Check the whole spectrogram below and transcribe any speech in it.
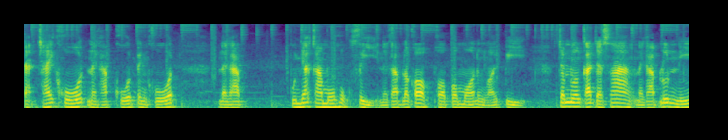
จะใช้โค้ดนะครับ โค้ดเป็นโค้ดนะครับปุญญากาโม 64 นะครับ แล้วก็พอปม 100 ปีจำนวนการจัดสร้างนะครับ รุ่นนี้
